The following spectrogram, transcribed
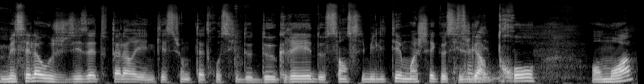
mais c'est là où je disais tout à l'heure, il y a une question peut-être aussi de degré, de sensibilité. Moi, je sais que si Ça je garde trop en moi,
